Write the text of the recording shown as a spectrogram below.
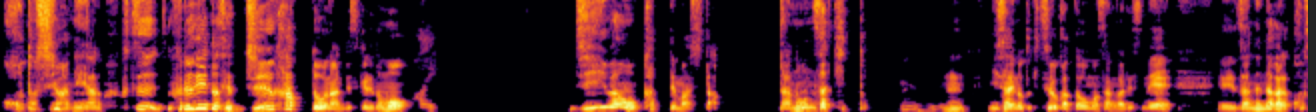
今年はね、あの、普通、フルゲート制18頭なんですけれども、はい。G1 を勝ってました。ダノンザキッド。うんうん。うん。2歳の時強かった大間さんがですね、えー残念ながら骨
